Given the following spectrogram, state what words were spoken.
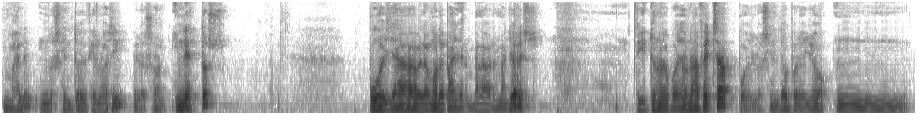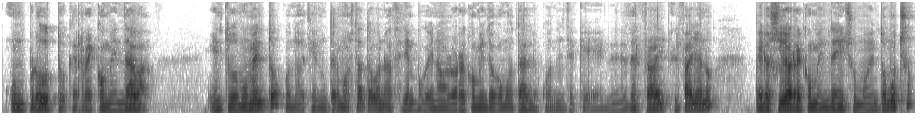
¿vale? No siento decirlo así, pero son ineptos. Pues ya hablamos de pa- palabras mayores. Si tú no me puedes dar una fecha, pues lo siento, pero yo mm, un producto que recomendaba en todo momento, cuando decían un termostato, bueno, hace tiempo que no lo recomiendo como tal, cuando desde que desde el fallo, no, pero sí lo recomendé en su momento mucho,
